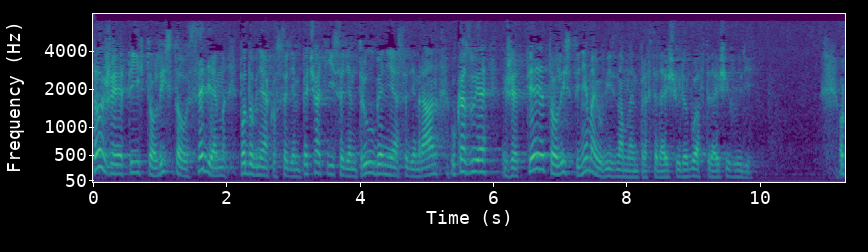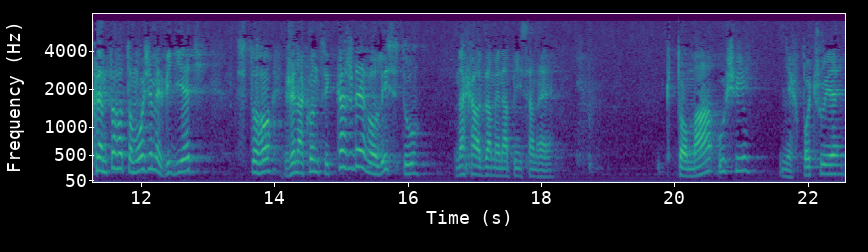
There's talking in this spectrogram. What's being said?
to, že je týchto listov sedem, podobne ako sedem pečatí, sedem trúbení a sedem rán, ukazuje, že tieto listy nemajú význam len pre vtedajšiu dobu a vtedajších ľudí. Okrem toho to môžeme vidieť z toho, že na konci každého listu nachádzame napísané Kto má uši, nech počuje,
